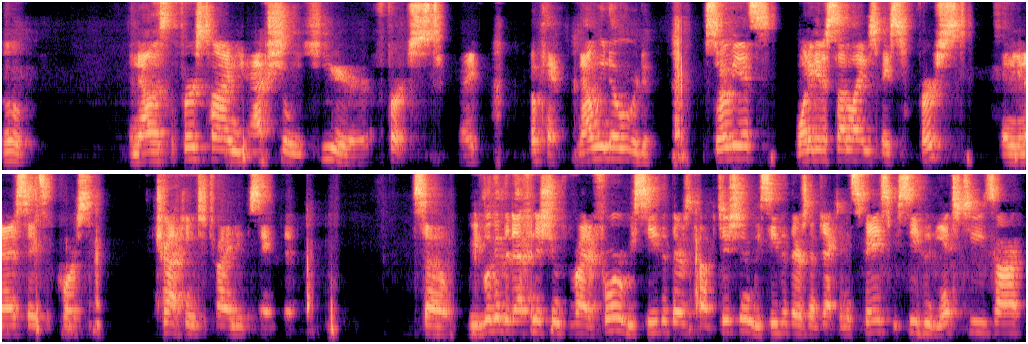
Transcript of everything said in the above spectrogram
own." And now that's the first time you actually hear first, right? Okay, now we know what we're doing. Soviets want to get a satellite into space first, and the United States, of course, tracking to try and do the same thing. So we look at the definition provided for, we see that there's a competition, we see that there's an objective in space, we see who the entities are,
